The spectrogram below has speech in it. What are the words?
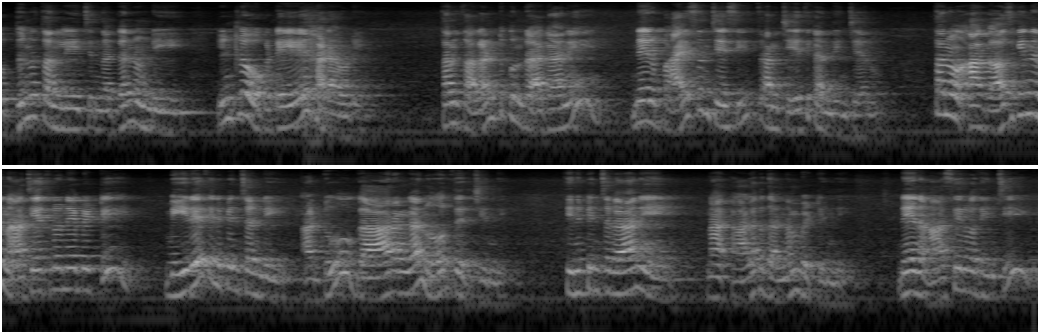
పొద్దున్న తను లేచిన దగ్గర నుండి ఇంట్లో ఒకటే హడావుడి. తను తలంటుకుని రాగానే నేను పాయసం చేసి తన చేతికి అందించాను. తను ఆ గాజు గిన్నె నా చేతిలోనే పెట్టి మీరే తినిపించండి అంటూ గారంగా నోరు తెరిచింది. తినిపించగానే నా కాళ్ళకు దండం పెట్టింది. నేను ఆశీర్వదించి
